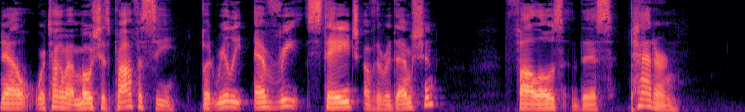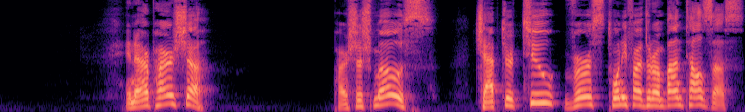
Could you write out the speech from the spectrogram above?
Now, we're talking about Moshe's prophecy, but really every stage of the redemption follows this pattern. In our Parsha, Parsha Shmos, chapter 2, verse 25, the Ramban tells us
